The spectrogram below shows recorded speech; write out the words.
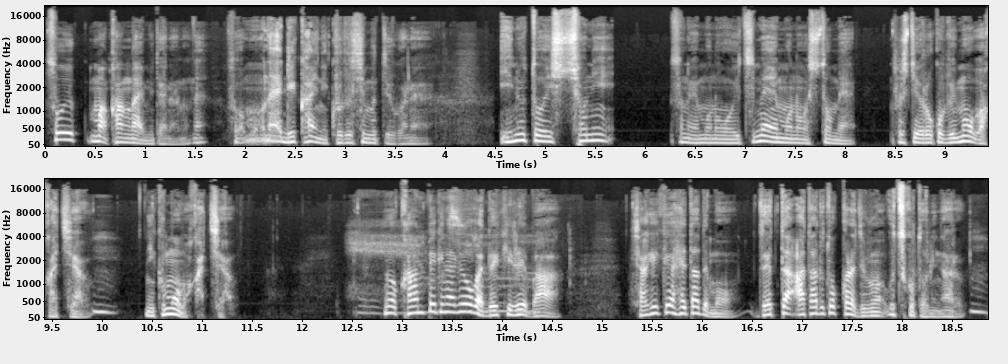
そういうまあ考えみたいなのね。そうもうね理解に苦しむっていうかね。犬と一緒にその獲物を追い詰め獲物を仕留めそして喜びも分かち合う。うん。肉も分かち合う。の完璧な量ができれば射撃が下手でも絶対当たるとこから自分は撃つことになる。うん。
